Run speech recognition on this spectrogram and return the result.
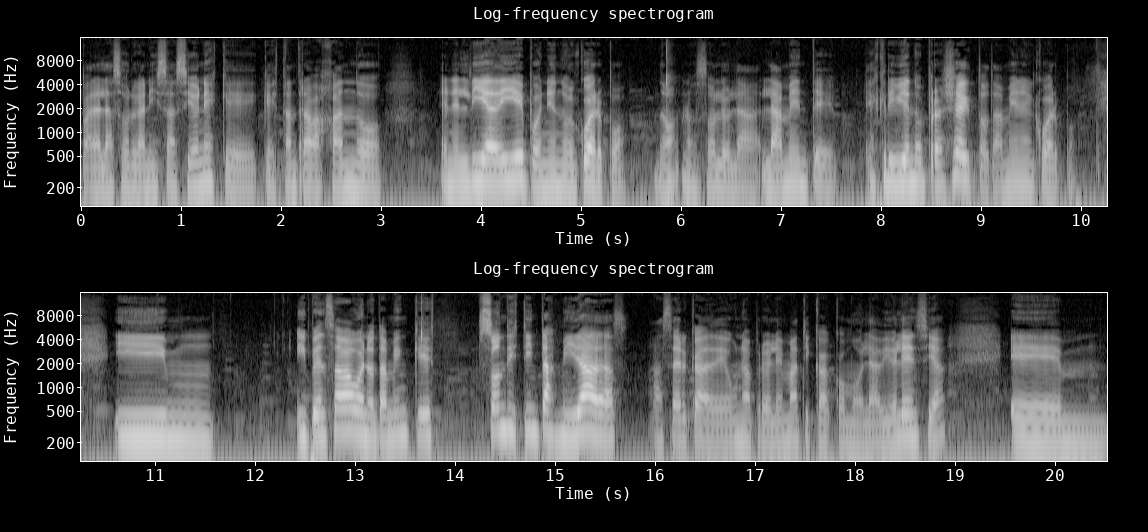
para las organizaciones que, que están trabajando en el día a día y poniendo el cuerpo no no solo la, la mente escribiendo el proyecto también el cuerpo. Y, mm, y pensaba bueno también que son distintas miradas acerca de una problemática como la violencia. Eh,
